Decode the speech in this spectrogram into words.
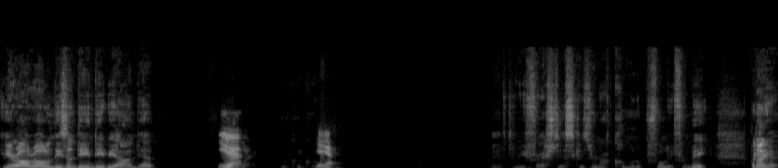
you're all rolling these on D&D Beyond, yeah? Yeah. Cool, cool, cool. Yeah. I have to refresh this because they're not coming up fully for me. But anyway,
